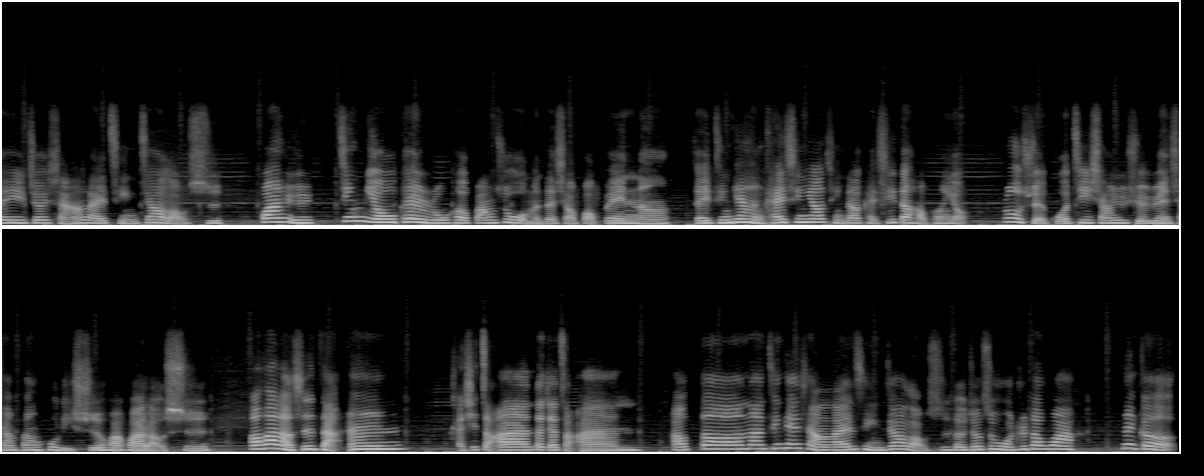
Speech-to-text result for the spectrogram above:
所以就想要来请教老师，关于精油可以如何帮助我们的小宝贝呢？所以今天很开心邀请到凯西的好朋友，若水国际香芋学院香氛护理师花花老师。花花老师早安，凯西早安，大家早安。好的，那今天想来请教老师的就是，我觉得哇，那个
